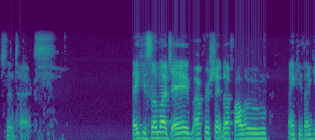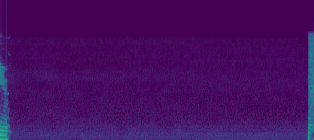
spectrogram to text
Syntax. Thank you so much, Abe. I appreciate that follow. Thank you, thank you.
